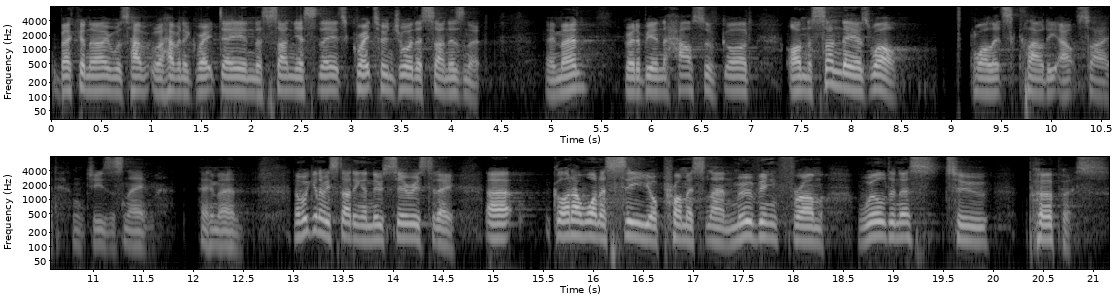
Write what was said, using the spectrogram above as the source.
Rebecca and I was were having a great day in the sun yesterday. It's great to enjoy the sun, isn't it? Amen. Great to be in the house of God on the Sunday as well, while it's cloudy outside. In Jesus' name, Amen. Now we're going to be starting a new series today. Uh, God, I want to see your promised land, moving from wilderness to purpose.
